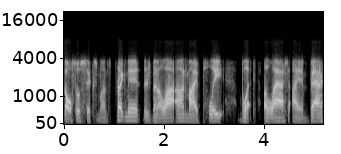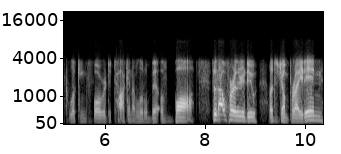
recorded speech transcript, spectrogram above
also six months pregnant. There's been a lot on my plate, but alas, I am back. Looking forward to talking a little bit of ball. So without further ado, let's jump right in.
